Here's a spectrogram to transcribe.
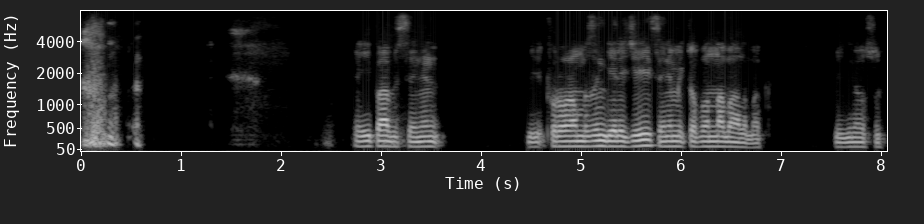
Eyüp abi senin programımızın geleceği senin mikrofonuna bağlı bak. Bilgin olsun.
